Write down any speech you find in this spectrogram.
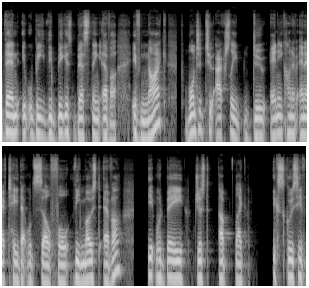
then it will be the biggest, best thing ever. If Nike wanted to actually do any kind of NFT that would sell for the most ever, it would be just a like exclusive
